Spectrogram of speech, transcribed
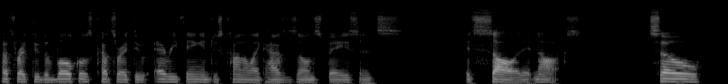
cuts right through the vocals cuts right through everything and just kind of like has its own space and it's it's solid it knocks so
